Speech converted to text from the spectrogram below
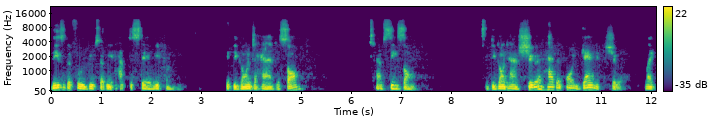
These are the food groups that we have to stay away from. If you're going to have your salt, have sea salt. If you're going to have sugar, have an organic sugar like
